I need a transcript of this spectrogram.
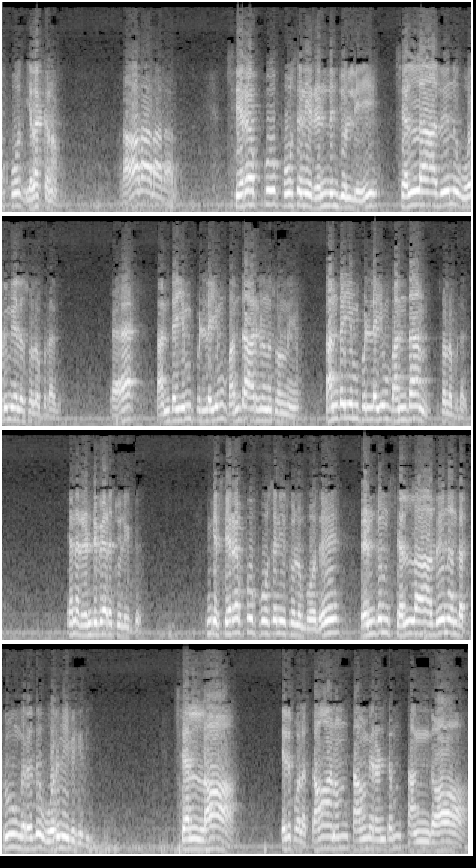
இலக்கணம் இலக்கணம். ராடா சிறப்பு பூசணி ரெண்டும் சொல்லி செல்லாதுன்னு ஒருமையில சொல்லப்படாது. தந்தையும் பிள்ளையும் வந்தார்கள்னு சொல்லணும். தந்தையும் பிள்ளையும் வந்தான் சொல்லப்படாது. ஏன்னா ரெண்டு பேரை சொல்லிட்டு. இங்க சிறப்பு பூசணி சொல்லும் போது ரெண்டும் செல்லாதுன்னு அந்த தூங்கிறது ஒருமை விகுதி. செல்லா. இது போல? தானம் தவம் இரண்டும் தங்கா.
